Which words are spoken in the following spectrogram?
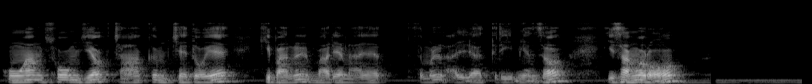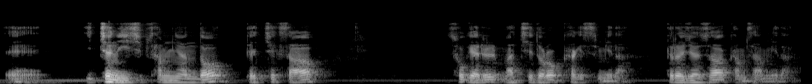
공항 소음 지역 장학금 제도의 기반을 마련하였음을 알려드리면서 이상으로 2023년도 대책사업 소개를 마치도록 하겠습니다. 들어주셔서 감사합니다.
